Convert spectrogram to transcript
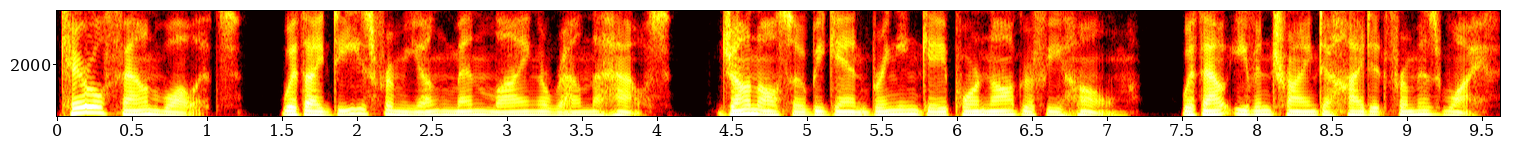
Carol found wallets, with IDs from young men lying around the house. John also began bringing gay pornography home, without even trying to hide it from his wife.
